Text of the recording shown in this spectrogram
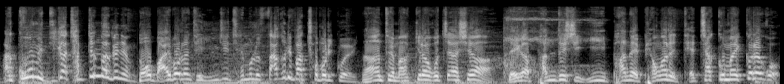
아, 고음이 네가 잡든가 그냥. 너 말벌한테 인지 제물로 싸그리 받쳐버릴 거야. 나한테 맡기라고 짜시야. 내가 반드시 이 반의 평화를 되찾고 말 거라고.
